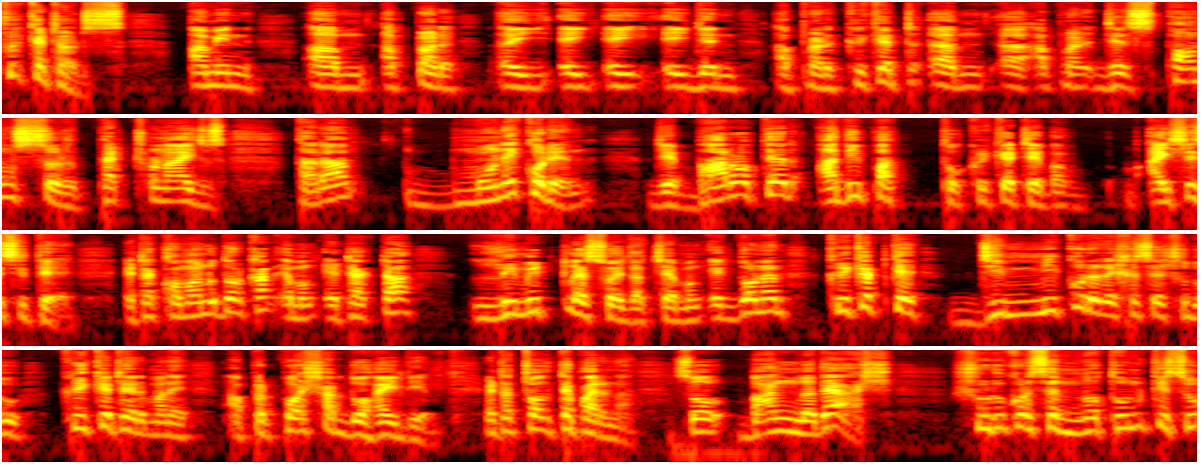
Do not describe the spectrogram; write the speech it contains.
cricketers I mean um, আপনার এই এই এই এই যে আপনার ক্রিকেট আপনার যে স্পন্সর প্যাট্রোনাইজ তারা মনে করেন যে ভারতের আধিপত্য ক্রিকেটে বা আইসিসিতে এটা কমানো দরকার এবং এটা একটা লিমিটলেস হয়ে যাচ্ছে এবং এক ধরনের ক্রিকেটকে জিম্মি করে রেখেছে শুধু ক্রিকেটের মানে আপনার পয়সার দোহাই দিয়ে। এটা চলতে পারে না। সো বাংলাদেশ শুরু করেছে নতুন কিছু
